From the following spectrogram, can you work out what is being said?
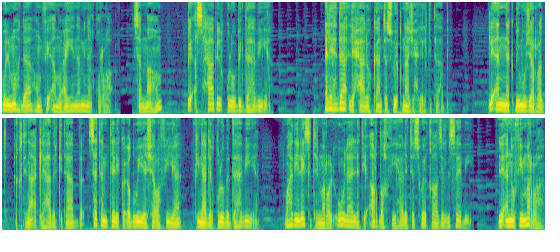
والمهدى هم فئة معينة من القراء. سماهم بأصحاب القلوب الذهبية. الإهداء لحاله كان تسويق ناجح للكتاب لأنك بمجرد اقتنائك لهذا الكتاب ستمتلك عضوية شرفية في نادي القلوب الذهبية. وهذه ليست المرة الأولى التي أرضخ فيها لتسويق غازي القصيبي لأنه في مرة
